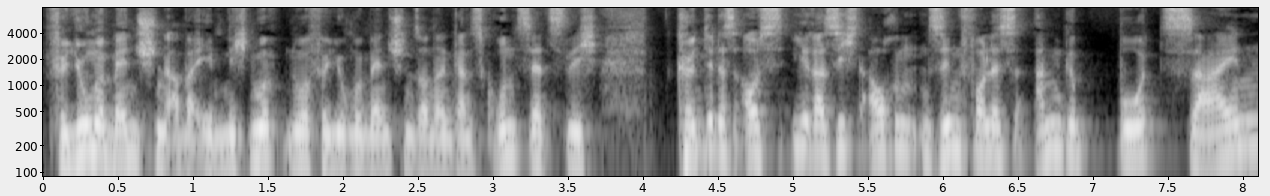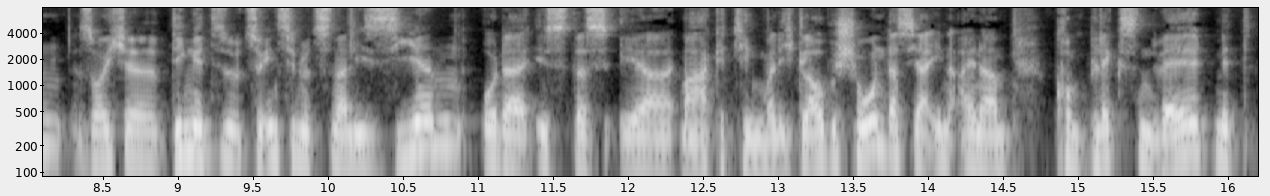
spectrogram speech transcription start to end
für junge Menschen, aber eben nicht nur, nur für junge Menschen, sondern ganz grundsätzlich. Könnte das aus Ihrer Sicht auch ein sinnvolles Angebot sein, solche Dinge zu, zu, institutionalisieren oder ist das eher Marketing? Weil ich glaube schon, dass ja in einer komplexen Welt mit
